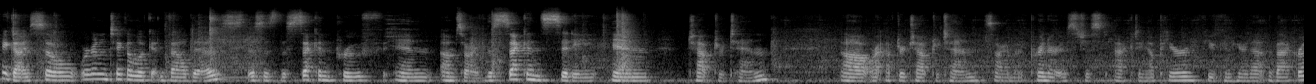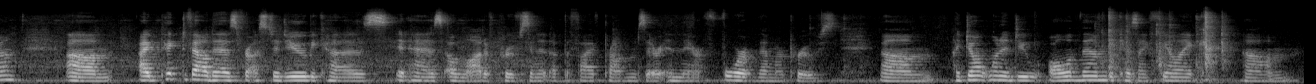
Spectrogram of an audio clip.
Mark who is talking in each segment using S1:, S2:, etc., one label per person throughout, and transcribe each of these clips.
S1: Hey guys, so we're going to take a look at Valdez. This is the second proof in, I'm sorry, the second city in chapter 10, uh, or after chapter 10. Sorry, my printer is just acting up here, if you can hear that in the background. Um, I picked Valdez for us to do because it has a lot of proofs in it. Of the five problems that are in there, four of them are proofs. Um, I don't want to do all of them because I feel like um,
